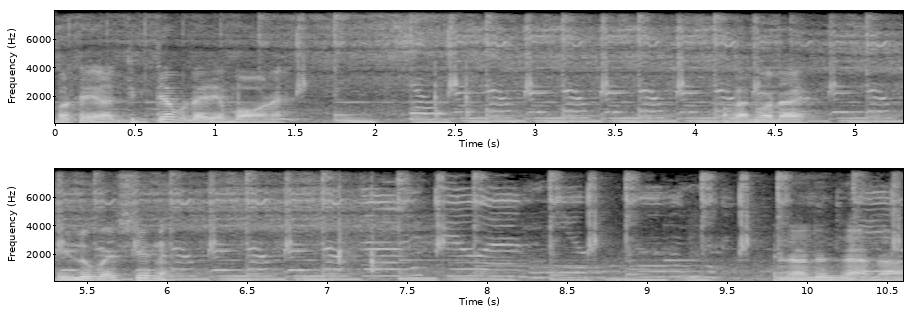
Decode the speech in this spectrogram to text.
có thể ấn trực tiếp vào đây để bỏ này. Hoặc ấn vào đây. Thì lúc này shift này. Thế ra đơn giản đó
